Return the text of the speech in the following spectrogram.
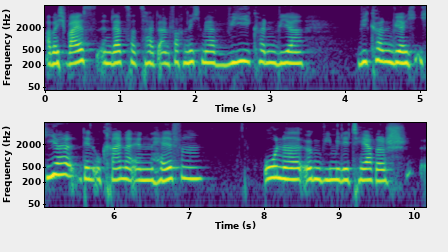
Aber ich weiß in letzter Zeit einfach nicht mehr, wie können wir, wie können wir hier den UkrainerInnen helfen, ohne irgendwie militärisch äh,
